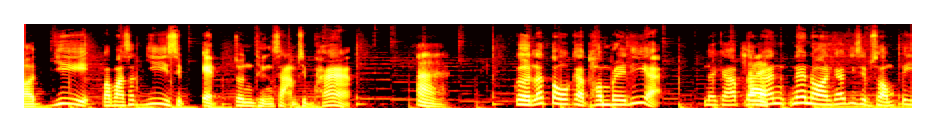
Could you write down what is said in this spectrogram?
อยี่ประมาณสัก 21 จนถึง 35 อ่า เกิดและโตกับทอมเบรดี้อะนะครับใช่ดังนั้นแน่นอนครับ 22 ปี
